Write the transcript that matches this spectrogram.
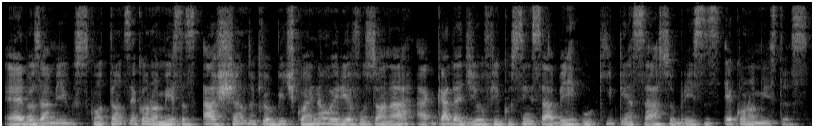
É, meus amigos, com tantos economistas achando que o Bitcoin não iria funcionar, a cada dia eu fico sem saber o que pensar sobre esses economistas.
